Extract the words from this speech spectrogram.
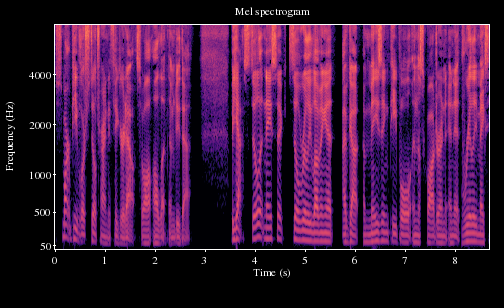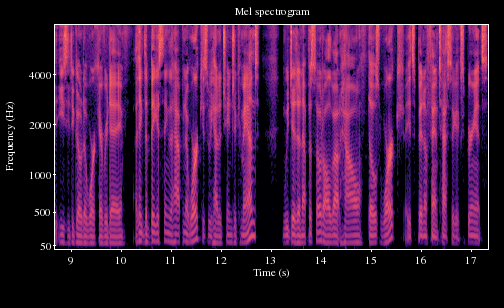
Smart people are still trying to figure it out. So, I'll, I'll let them do that. But yeah, still at NASIC, still really loving it. I've got amazing people in the squadron, and it really makes it easy to go to work every day. I think the biggest thing that happened at work is we had a change of command. We did an episode all about how those work. It's been a fantastic experience.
